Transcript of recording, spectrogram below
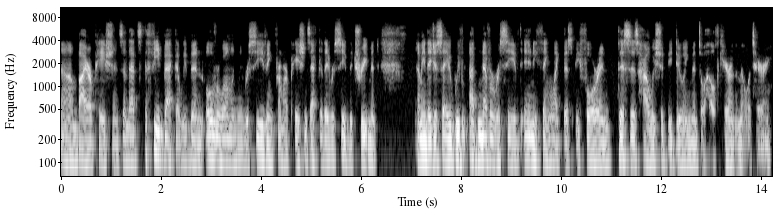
um, by our patients. And that's the feedback that we've been overwhelmingly receiving from our patients after they receive the treatment. I mean, they just say we've I've never received anything like this before, and this is how we should be doing mental health care in the military.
